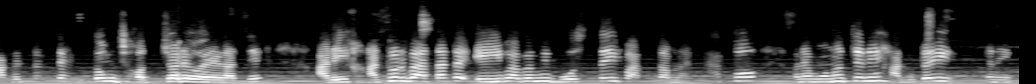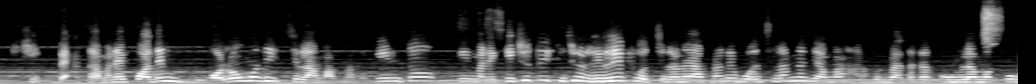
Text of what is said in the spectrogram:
আগের থাকতে একদম ঝরঝরে হয়ে গেছে। আর এই হাঁটুর ব্যথাটা এইভাবে আমি বসতেই পারতাম না। এত মানে মনে হচ্ছে না হাঁটুটাই মানে ব্যথা মানে কদিন মলমও দিচ্ছিলাম আপনাকে, কিন্তু মানে কিছুতেই কিছু রিলিফ হচ্ছিল না। আপনাকে বলছিলাম না যে আমার হাঁটুর ব্যথাটা কমলে আমার খুব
